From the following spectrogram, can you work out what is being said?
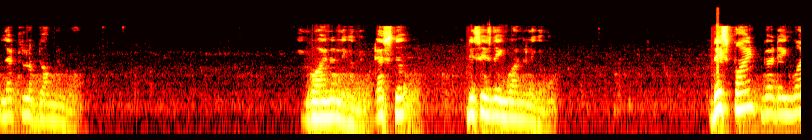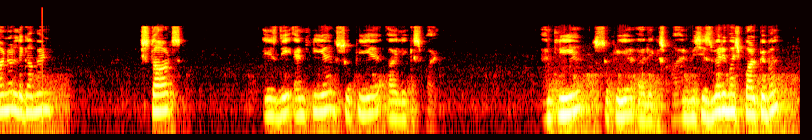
lateral abdominal wall. Inguinal ligament. That's the this is the inguinal ligament. This point where the inguinal ligament starts is the anterior superior iliac spine. Anterior superior iliac spine, which is very much palpable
